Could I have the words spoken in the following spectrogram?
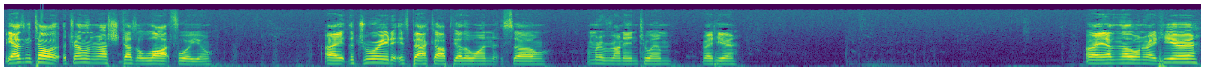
But yeah, as you can tell, Adrenaline Rush does a lot for you. Alright, the droid is back up, the other one, so I'm going to run into him right here. Alright, I have another one right here.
